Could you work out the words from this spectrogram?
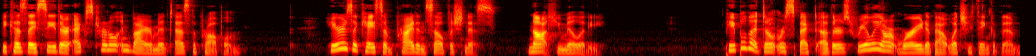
because they see their external environment as the problem. Here is a case of pride and selfishness, not humility. People that don't respect others really aren't worried about what you think of them.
